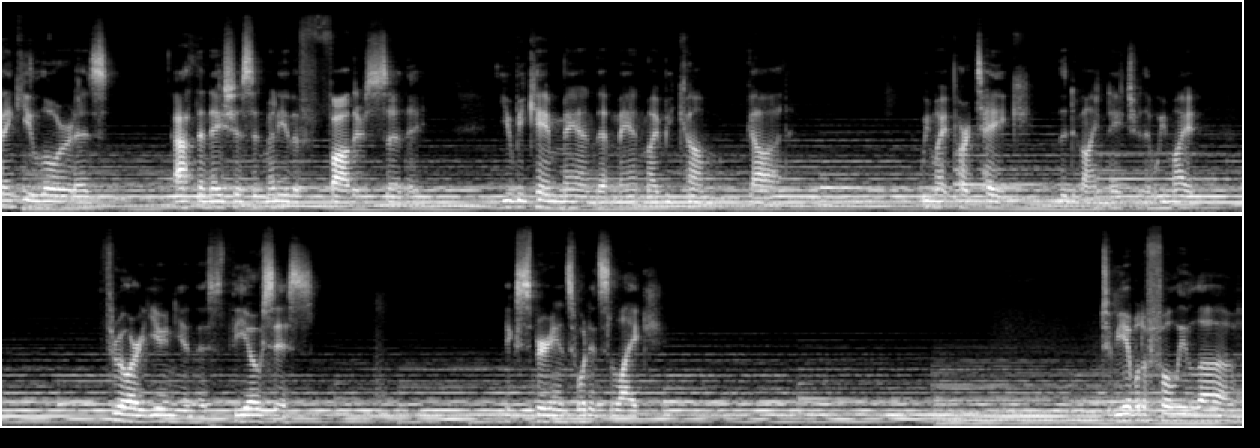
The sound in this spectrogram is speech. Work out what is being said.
Thank you, Lord, as Athanasius and many of the fathers said that you became man that man might become God. We might partake the divine nature, that we might, through our union, this theosis, experience what it's like to be able to fully love,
